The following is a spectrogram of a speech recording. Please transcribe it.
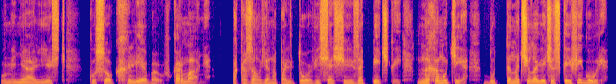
«У меня есть кусок хлеба в кармане», — показал я на пальто, висящее за печкой, на хомуте, будто на человеческой фигуре.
